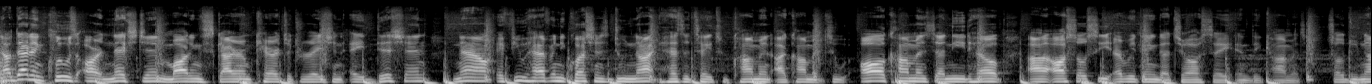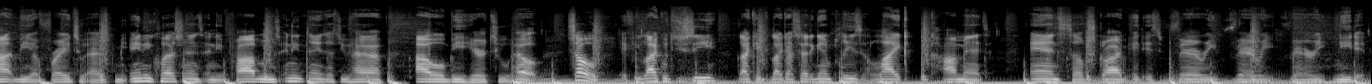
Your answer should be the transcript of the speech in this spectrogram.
Now that includes our next gen modding Skyrim character creation edition. Now, if you have any questions, do not hesitate to comment. I comment to all comments that need help. I also see everything that y'all say in the comments. So do not be afraid to ask me any questions, any problems, anything that that you have, I will be here to help. So if you like what you see, like like I said again, please like, comment, and subscribe. It is very, very, very needed.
